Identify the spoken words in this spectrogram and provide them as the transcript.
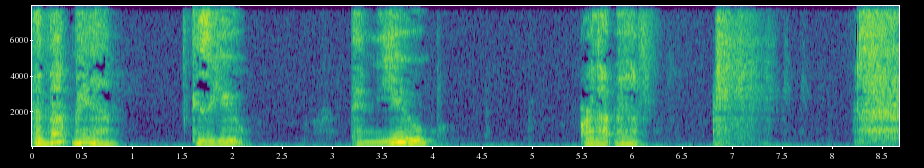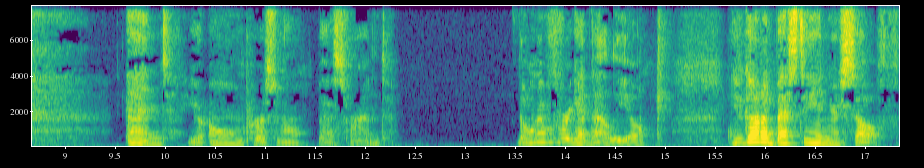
And that man is you. And you are that man. And your own personal best friend. Don't ever forget that, Leo. You've got a bestie in yourself.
